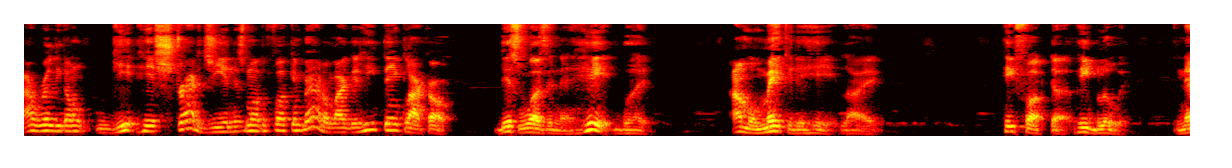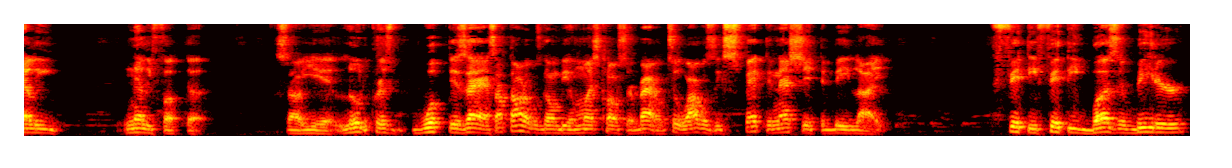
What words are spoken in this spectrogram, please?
I really don't get his strategy in this motherfucking battle. Like did he think like oh this wasn't a hit, but I'm gonna make it a hit. Like he fucked up. He blew it. Nelly Nelly fucked up. So yeah, Ludacris whooped his ass. I thought it was gonna be a much closer battle too. I was expecting that shit to be like 50-50 buzzer beater.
